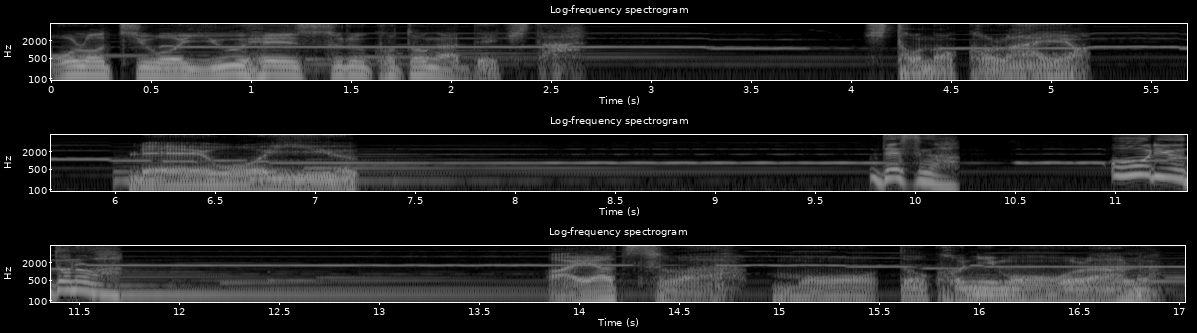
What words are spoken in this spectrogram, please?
オロチを幽閉することができた。人の子らよ。礼を言う。ですが王竜殿は。あやつはもうどこにもおらぬ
